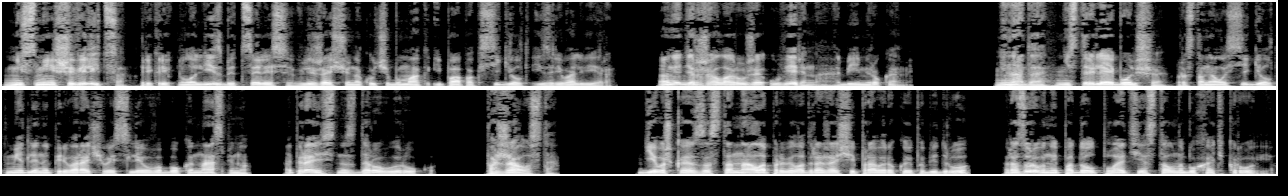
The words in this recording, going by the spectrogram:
«Не смей шевелиться!» — прикрикнула Лизбет, целясь в лежащую на куче бумаг и папок Сигилд из револьвера. Она держала оружие уверенно, обеими руками. «Не надо, не стреляй больше!» — простонала Сигилд, медленно переворачиваясь с левого бока на спину, опираясь на здоровую руку. «Пожалуйста!» Девушка застонала, провела дрожащей правой рукой по бедру, Разорванный подол платья стал набухать кровью.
